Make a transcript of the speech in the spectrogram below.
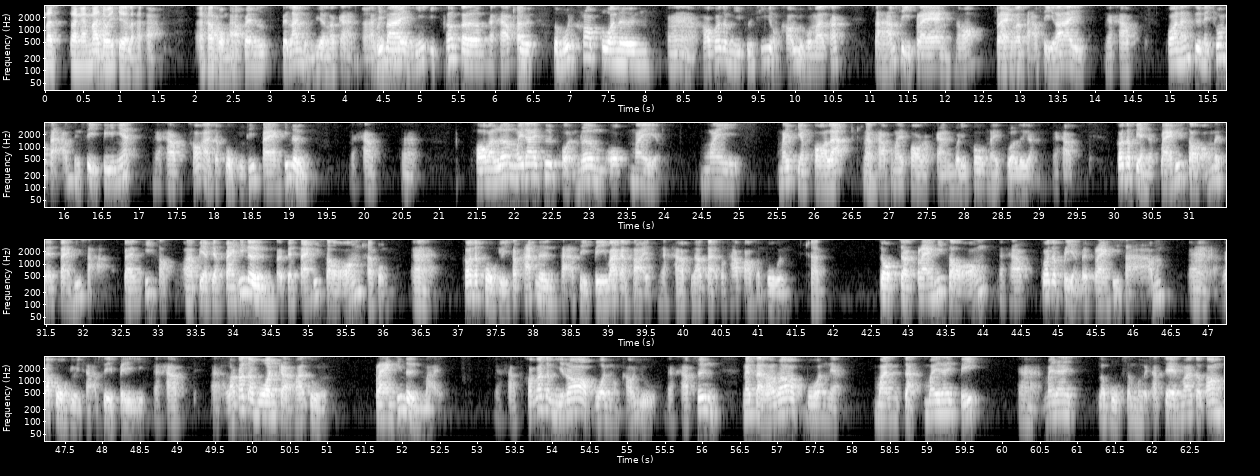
น่าทางนั้นน่าจะไม่เจอแล้วฮะอ่าอะครับผมอ่าเป็นเป็นไล่หมุนเวียนแล้วกันอ่าอธิบายอย่างนี้อีกเพิ่มเติมนะครับครับ คือสมมุติครอบครัวหนึ่งอ่าเขาก็จะมีพื้นที่ของเขาอยู่ประมาณสักสามสี่แปลงเนาะแปลงละสามสี่ไร่นะครับ เพราะฉะนั้นคือในช่วงสามถึงสี่ปีเนี้ยนะครับเขาอาจจะปลูกอยู่ที่แปลงที่หนึ่งนะครับอ่าพอมันเริ่มไม่ได้พืชผลเริ่มอกไม่ไม่ไม่เพียงพอละนะครับ ไม่พอกับการบริโภคในครัวเรือนนะครับ ก็จะเปลี่ยนจากแปลงที่สองไปเป็นแปลงที่สามแปลงที่สองอ่าเปลี่ยนจากแปลงที่หนึ่งไปเป็นแปลงที่สองครับผมอ่าก็จะปลูกอยู่อีกสักพักหนึ่งสามสี่ปีว่ากันไปนะครับ แล้วแต่สภาพความสมบูรณ์ครับ จบจากแปลงที่สองนะครับก็จะเปลี่ยนไปแปลงที่สามอ่าก็ปลูกอยู่อีกสามสี่ปีนะครับอ่าแล้วก็จะวนกลับมาสู่แปลงที่หนึ่งใหม่นะครับเขาก็จะมีรอบวนของเขาอยู่นะครับ ซึ่งในแต่ละรอบวนเนี่ยมันจะไม่ได้ฟิกอ่าไม่ได้ระบุเสมอชัดเจนว่าจะต้อง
